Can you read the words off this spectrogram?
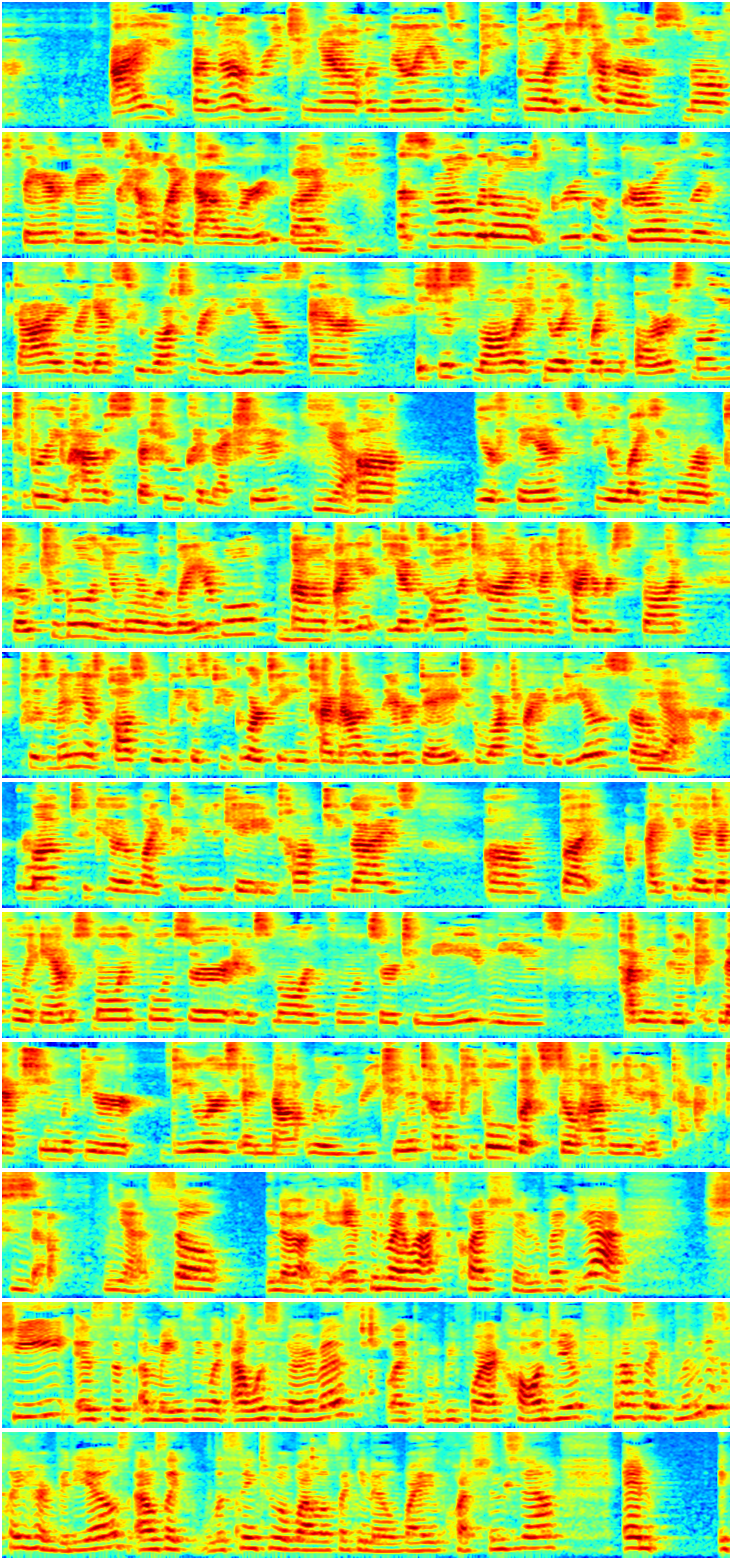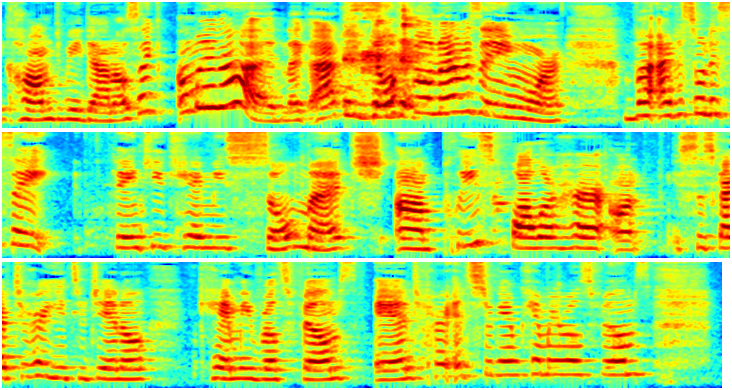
I I'm not reaching out a millions of people. I just have a small fan base. I don't like that word, but mm. a small little group of girls and guys, I guess, who watch my videos and it's just small. I feel like when you are a small YouTuber, you have a special connection. Yeah. Um, your fans feel like you're more approachable and you're more relatable. Mm-hmm. Um, I get DMs all the time, and I try to respond to as many as possible because people are taking time out of their day to watch my videos. So yeah love to co- like communicate and talk to you guys. Um, but I think I definitely am a small influencer, and a small influencer to me means having a good connection with your viewers and not really reaching a ton of people, but still having an impact. Hmm. So yeah, so you know you answered my last question, but yeah. She is just amazing. Like I was nervous, like before I called you, and I was like, "Let me just play her videos." I was like listening to it while I was like, you know, writing questions down, and it calmed me down. I was like, oh my god, like I don't feel nervous anymore. But I just want to say thank you, Cami, so much. Um, please follow her on, subscribe to her YouTube channel, Cami Rose Films, and her Instagram, Cami Rose Films,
